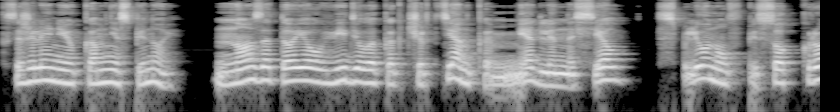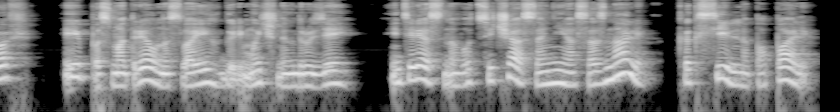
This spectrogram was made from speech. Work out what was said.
К сожалению, ко мне спиной. Но зато я увидела, как чертенка медленно сел, сплюнул в песок кровь и посмотрел на своих горемычных друзей. Интересно, вот сейчас они осознали, как сильно попали,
